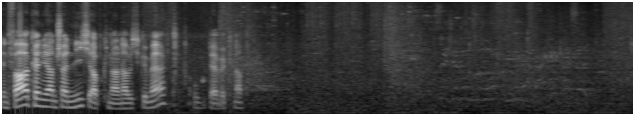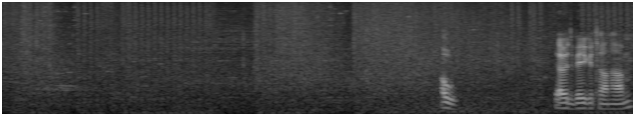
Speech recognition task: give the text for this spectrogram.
Den Fahrer können wir anscheinend nicht abknallen, habe ich gemerkt. Oh, der wäre knapp. Oh. Der wird wehgetan haben.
